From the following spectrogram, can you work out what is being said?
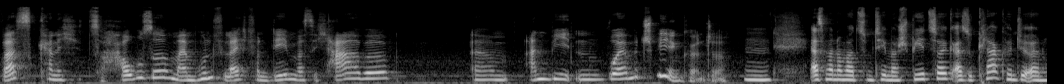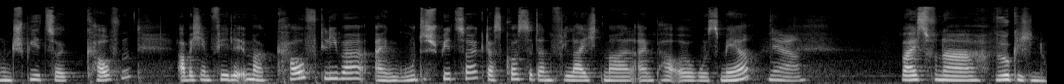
Was kann ich zu Hause meinem Hund vielleicht von dem, was ich habe, ähm, anbieten, wo er mitspielen könnte. Mhm. Erstmal nochmal zum Thema Spielzeug. Also klar könnt ihr euren Hund Spielzeug kaufen, aber ich empfehle immer, kauft lieber ein gutes Spielzeug. Das kostet dann vielleicht mal ein paar Euros mehr. Ja. Weil es von einer wirklichen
